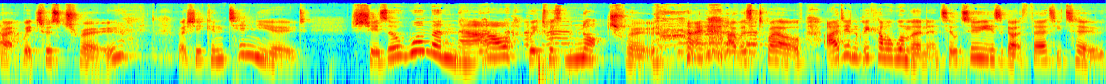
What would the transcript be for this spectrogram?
right, which was true. But she continued she's a woman now, which was not true. I was 12. I didn't become a woman until two years ago at 32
